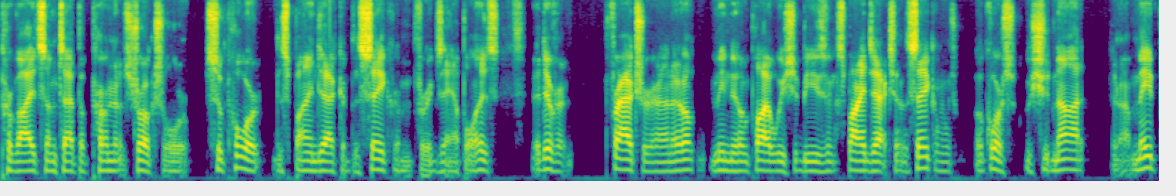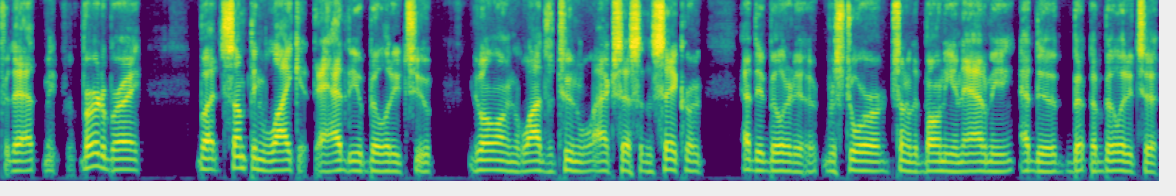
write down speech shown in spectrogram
provide some type of permanent structural support, the spine jack of the sacrum, for example? It's a different fracture, and I don't mean to imply we should be using spine jacks in the sacrum, which of course we should not. They're not made for that, made for vertebrae, but something like it that had the ability to go along the longitudinal axis of the sacrum, had the ability to restore some of the bony anatomy, had the b- ability to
